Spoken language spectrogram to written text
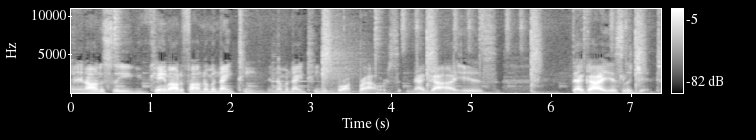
And honestly, you came out and found number 19. And number 19 is Brock Bowers. And that guy is that guy is legit.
